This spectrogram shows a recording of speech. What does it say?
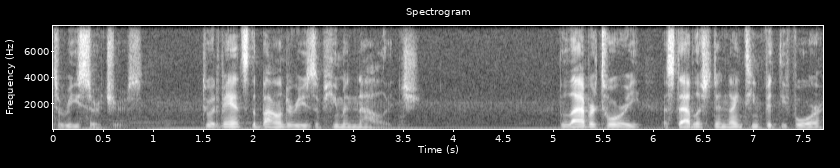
to researchers to advance the boundaries of human knowledge. The laboratory, established in 1954,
